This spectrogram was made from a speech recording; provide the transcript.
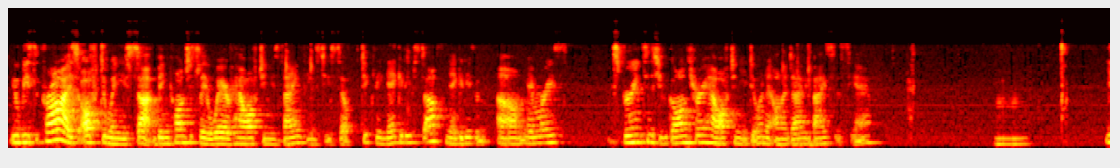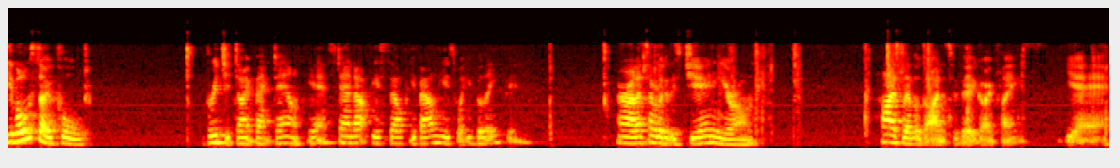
You'll be surprised often when you start being consciously aware of how often you're saying things to yourself, particularly negative stuff, negative um, memories, experiences you've gone through, how often you're doing it on a daily basis, yeah? Mm. You've also pulled Bridget, don't back down. Yeah, stand up for yourself. Your values, what you believe in. All right, let's have a look at this journey you're on. Highest level guidance for Virgo, please. Yeah.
